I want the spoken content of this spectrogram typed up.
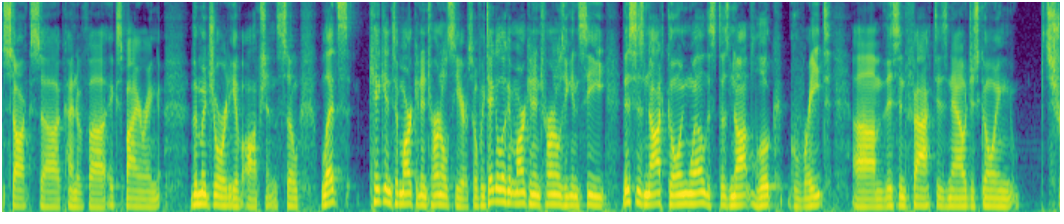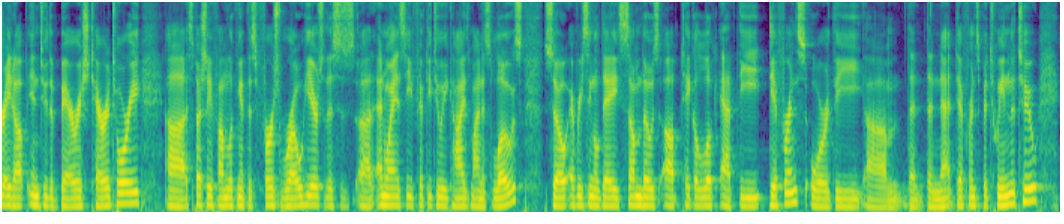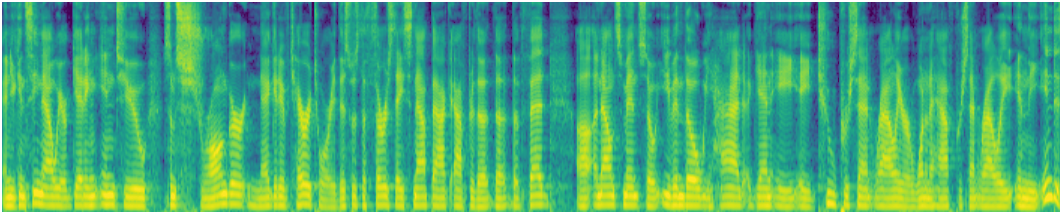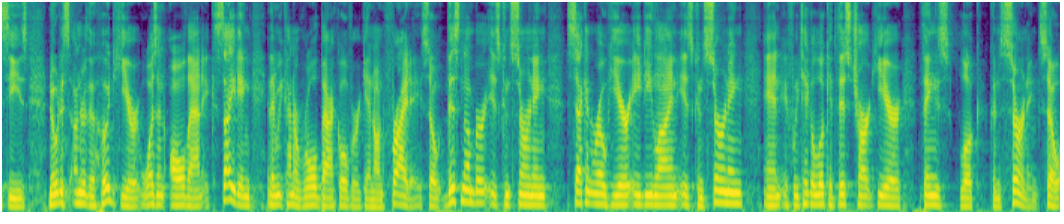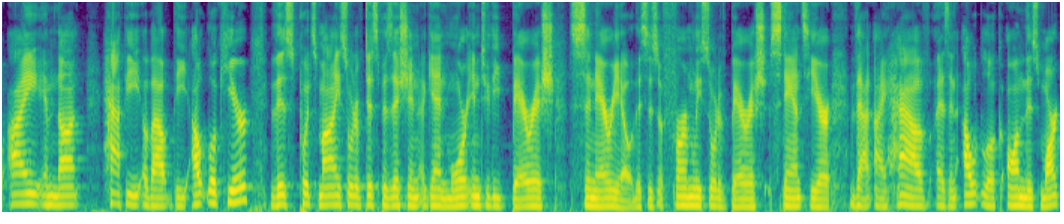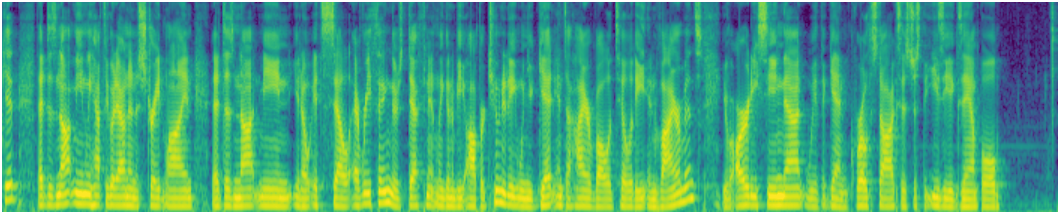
stocks uh, kind of uh, expiring the majority of options. So let's kick into market internals here. So if we take a look at market internals, you can see this is not going well. This does not look great. Um, this, in fact, is now just going straight up into the bearish territory, uh, especially if I'm looking at this first row here. So this is uh, NYSE 52 week highs minus lows. So every single day, sum those up. Take a look at the difference or the, um, the, the net difference between the two. And you can see now we are getting into some stronger negative territory. This was the Thursday snapback after the, the, the Fed uh, announcement. So even though we had again a, a 2% rally or 1.5% rally in the indices, notice under the hood here, it wasn't all that exciting. And then we kind of rolled back over again on Friday. So this number is concerning. Second row here, AD line is concerning. And if we take a look at this chart here, things look concerning. So I am not happy about the outlook here. This puts my sort of disposition again more into the bearish scenario. This is a firmly sort of bearish stance here that I have as an outlook on this market. That does not mean we have to go down in a straight line. That does not mean, you know, it's sell everything. There's definitely going to be opportunity when you get into higher volatility environments. You're already seeing that with again, growth stocks is just the easy example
